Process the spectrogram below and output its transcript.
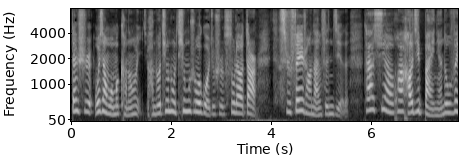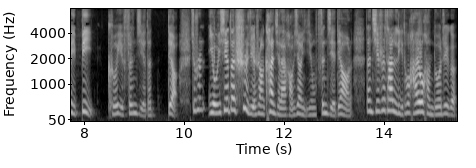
但是，我想我们可能很多听众听说过，就是塑料袋儿是非常难分解的，它需要花好几百年都未必可以分解的掉。就是有一些在视觉上看起来好像已经分解掉了，但其实它里头还有很多这个。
